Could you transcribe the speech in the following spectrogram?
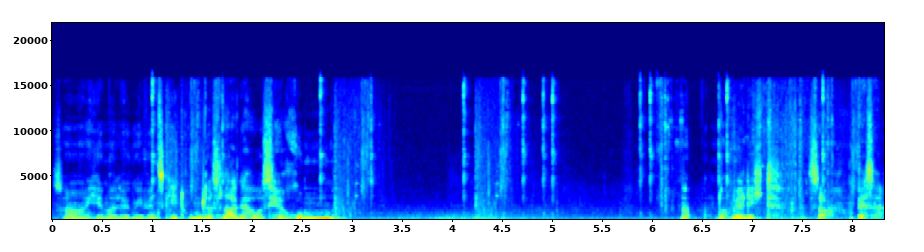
So, hier mal irgendwie, wenn es geht, um das Lagerhaus herum. Na, noch mehr Licht. So, besser.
